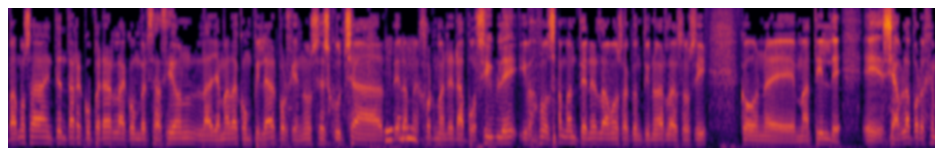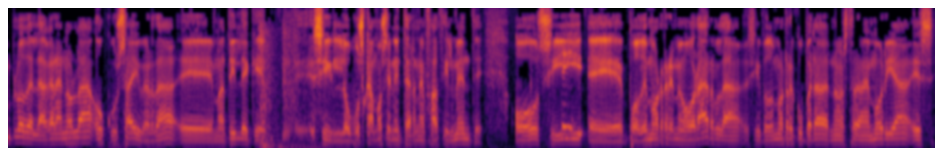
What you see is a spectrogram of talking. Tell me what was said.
Vamos a intentar recuperar la conversación, la llamada con Pilar, porque no se escucha de la mejor manera posible y vamos a mantenerla, vamos a continuarla, eso sí, con eh, Matilde. Eh, se habla, por ejemplo, de la granola Okusai, ¿verdad, eh, Matilde? Que eh, si lo buscamos en Internet fácilmente o si eh, podemos rememorarla, si podemos recuperar nuestra memoria, es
